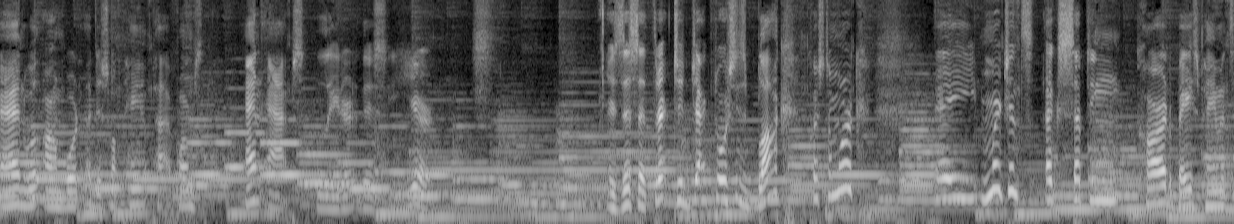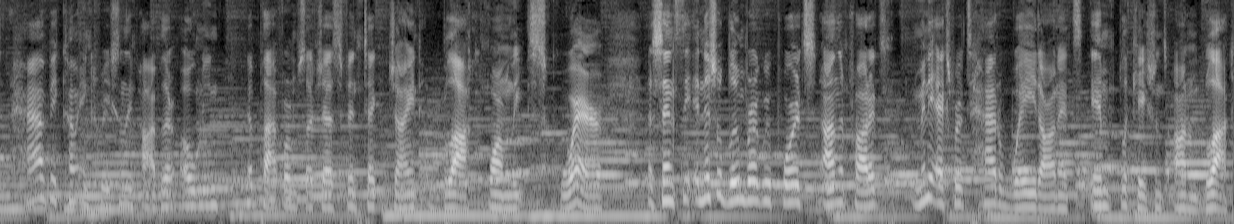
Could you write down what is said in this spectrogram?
and will onboard additional payment platforms and apps later this year. Is this a threat to Jack Dorsey's block? Question mark. A merchants accepting card-based payments have become increasingly popular, owning the platforms such as fintech giant Block, formerly Square. Since the initial Bloomberg reports on the product, many experts had weighed on its implications on Block.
